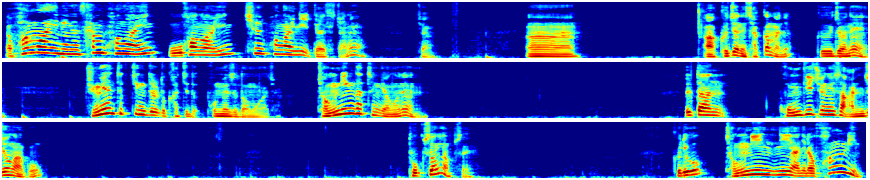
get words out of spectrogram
그러니까 황화인에는 3황화인 5황화인 7황화인이 있다 했었잖아요. 자 어... 아 그 전에 잠깐만요. 그 전에 중요한 특징들도 같이 보면서 넘어가죠. 정린 같은 경우는 일단 공기 중에서 안정하고 독성이 없어요. 그리고 정린이 아니라 황린,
